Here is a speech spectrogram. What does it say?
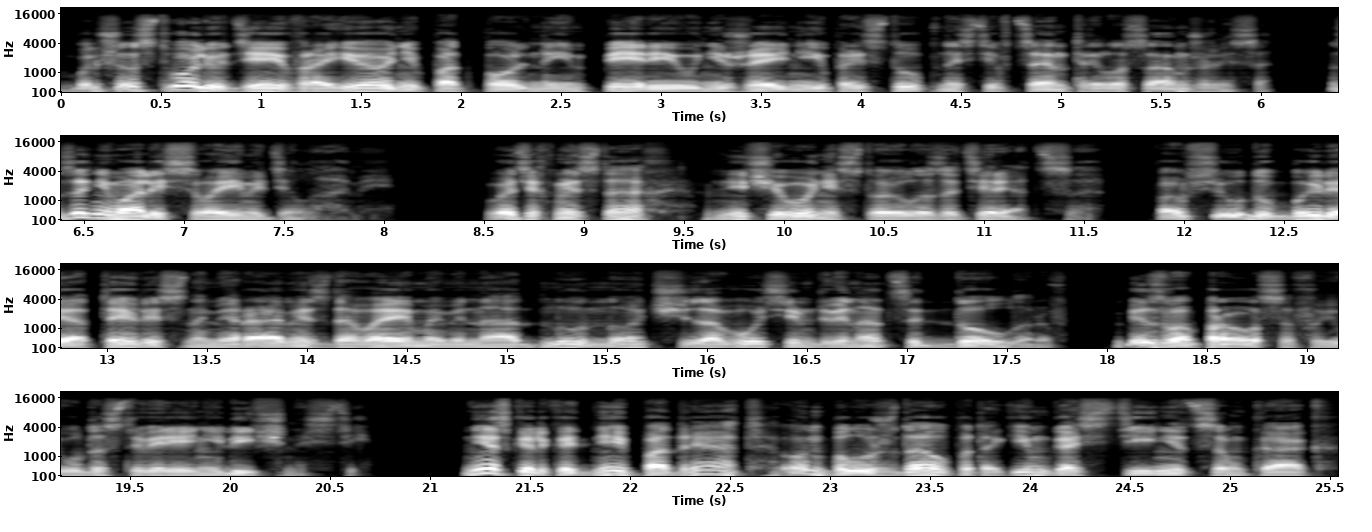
Большинство людей в районе подпольной империи унижения и преступности в центре Лос-Анджелеса занимались своими делами. В этих местах ничего не стоило затеряться. Повсюду были отели с номерами, сдаваемыми на одну ночь за 8-12 долларов, без вопросов и удостоверений личности. Несколько дней подряд он блуждал по таким гостиницам, как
